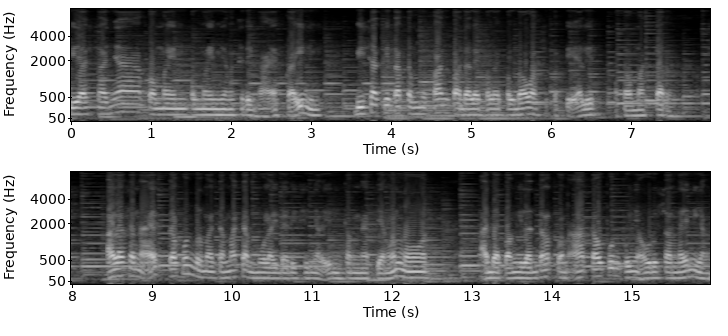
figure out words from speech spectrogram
Biasanya pemain-pemain yang sering AFK ini bisa kita temukan pada level-level bawah seperti elite atau master. Alasan AFK pun bermacam-macam mulai dari sinyal internet yang lemot, ada panggilan telepon ataupun punya urusan lain yang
